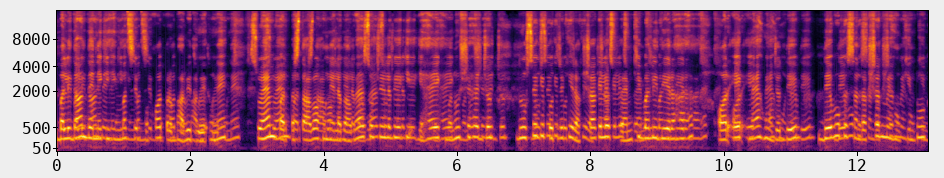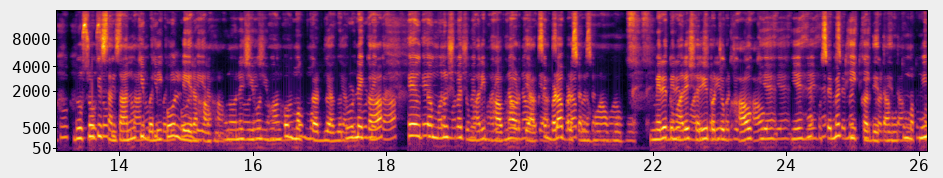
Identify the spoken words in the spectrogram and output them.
बलिदान देने की हिम्मत से बहुत प्रभावित हुए। उन्हें स्वयं पर पछतावा होने लगा वह सोचने लगे कि यह एक मनुष्य है जो दूसरे के पुत्र की रक्षा के लिए स्वयं की बलि दे रहा है और एक मैं हूँ जो देव देवों के संरक्षण में हूँ किंतु दूसरों की संतानों की बलि को ले रहा हूँ उन्होंने जीवन को मुक्त कर दिया गरुड़ ने कहा हे। उत्तम मनुष्य मैं तुम्हारी भावना और त्याग से बड़ा प्रसन्न हुआ हूँ मेरे तुम्हारे शरीर पर जो घाव किए ये है उसे मैं ठीक कर देता हूँ। तुम अपनी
